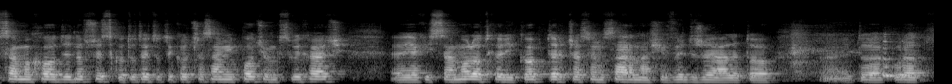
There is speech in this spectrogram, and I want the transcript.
samochody, no wszystko. Tutaj to tylko czasami pociąg słychać. E, Jakiś samolot, helikopter, czasem sarna się wydrze, ale to, e, to akurat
